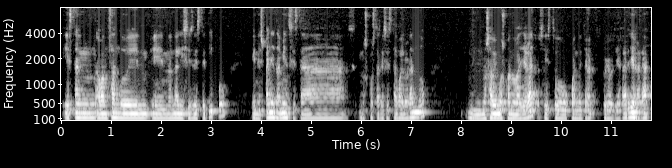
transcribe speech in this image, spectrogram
están avanzando en, análisis de este tipo. En España también se está, nos consta que se está valorando no sabemos cuándo va a llegar, si esto cuándo llegará, pero llegar llegará.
